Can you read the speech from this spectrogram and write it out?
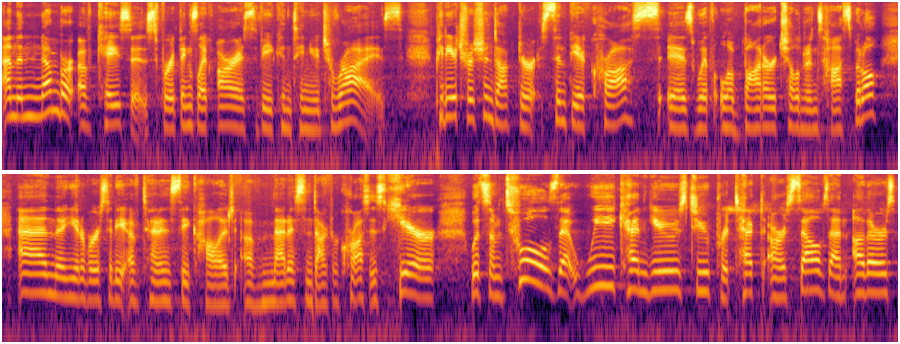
and the number of cases for things like RSV continue to rise. Pediatrician Dr. Cynthia Cross is with Bonheur Children's Hospital and the University of Tennessee College of Medicine. Dr. Cross is here with some tools that we can use to protect ourselves and others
